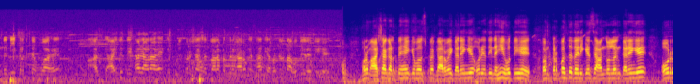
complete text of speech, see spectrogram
निंदनीय कृत्य हुआ है। आज आए दिन देखा जा रहा है कि पुलिस प्रशासन द्वारा पत्रकारों के साथ अभद्रता होती रहती है। और हम आशा करते हैं कि वह उस पर कार्रवाई करेंगे और यदि नहीं होती है तो हम क्रमबद्ध तरीके से आंदोलन करेंगे और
